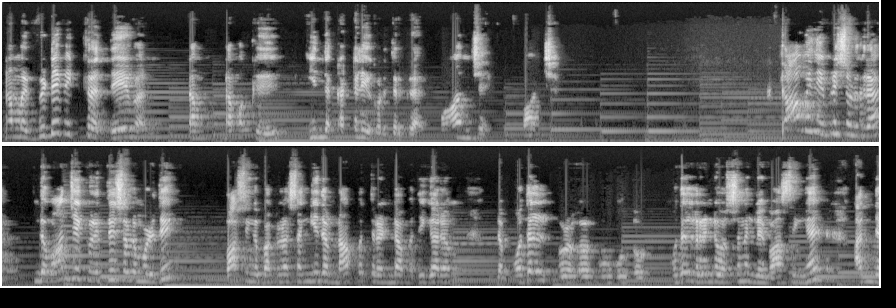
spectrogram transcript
நம்மை விடுவிக்கிற தேவன் நம் நமக்கு இந்த கட்டளையை கொடுத்திருக்கிறார். வாஞ்சை வாஞ்சை. தாவீது எப்படி சொல்லுகிறார்? இந்த வாஞ்சை குறித்து சொல்லும் பொழுது வாசிங்க பார்க்கலாம். சங்கீதம் நாற்பத்தி ரெண்டாம் அதிகாரம். இந்த முதல் முதல் ரெண்டு வசனங்களை வாசிங்க. அந்த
